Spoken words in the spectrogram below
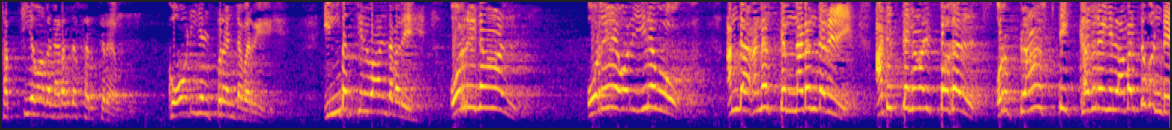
சத்தியமாக நடந்த சரித்திரம். கோடியில் பிறந்தவர் இன்பத்தில் வாழ்ந்தவர் ஒரு நாள் ஒரே ஒரு இரவு அந்த அனர்த்தம் நடந்தது. அடுத்த நாள் பகல் ஒரு பிளாஸ்டிக் கதிரையில் அமர்ந்து கொண்டு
